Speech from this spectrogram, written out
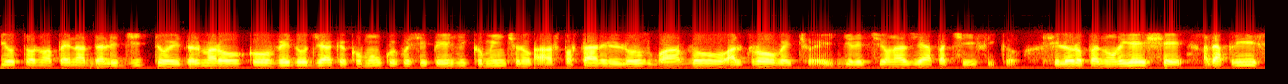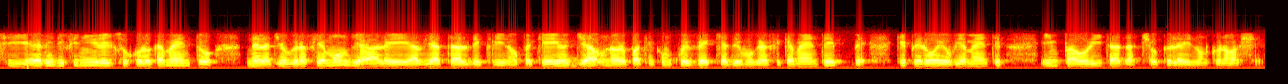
Io torno appena dall'Egitto e dal Marocco, vedo già che comunque questi paesi cominciano a spostare il loro sguardo altrove, cioè in direzione Asia-Pacifico. Se l'Europa non riesce ad aprirsi e ridefinire il suo collocamento nella geografia mondiale è avviata al declino perché è già un'Europa che comunque è vecchia demograficamente che però è ovviamente impaurita da ciò che lei non conosce.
